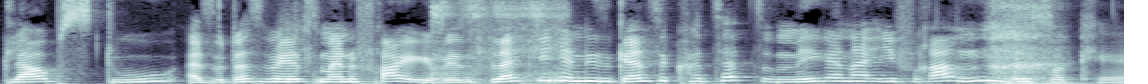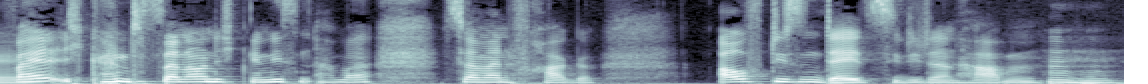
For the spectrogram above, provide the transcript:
glaubst du, also das wäre jetzt meine Frage gewesen, vielleicht gehe ich an dieses ganze Konzept so mega naiv ran. Ist okay. Weil ich könnte es dann auch nicht genießen, aber das wäre meine Frage. Auf diesen Dates, die die dann haben. Mhm.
